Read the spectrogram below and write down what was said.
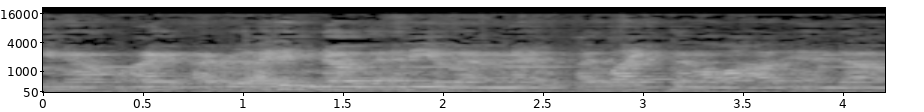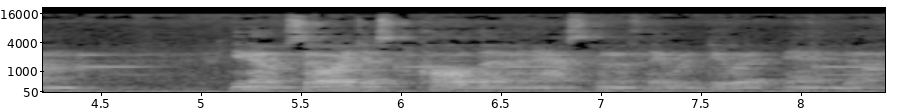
You know, I I, really, I didn't know any of them, and I, I liked them a lot, and um, you know, so I just called them and asked them if they would do it, and uh,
